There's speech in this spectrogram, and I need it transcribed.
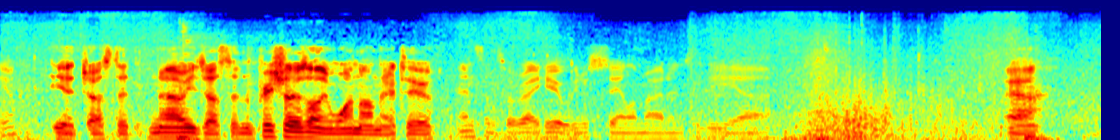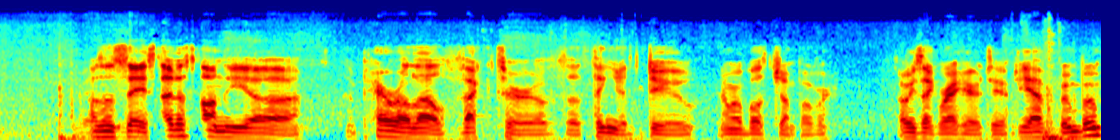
You? He adjusted. No, he adjusted. I'm pretty sure there's only one on there too. And since we're right here, we can just sail him out into the, uh... Yeah. I was gonna say, set us on the uh, parallel vector of the thing to do, and we'll both jump over. Oh, he's like right here too. Do you have boom boom?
